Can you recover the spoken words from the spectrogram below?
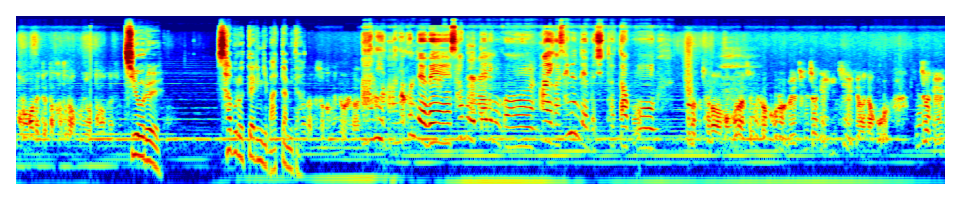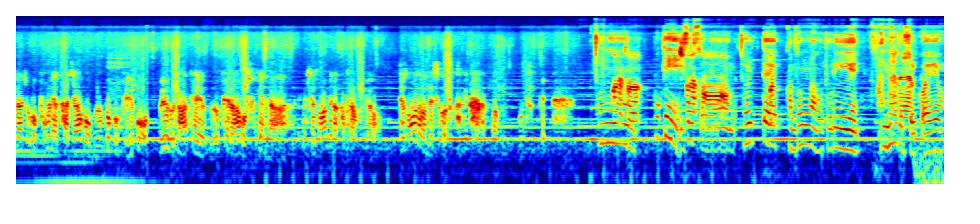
불어만에 됐다 하더라고요. 다음에. 지호를 삽으로 때린 게 맞답니다. 아니 아니 근데 왜 삽으로 때린 걸 아이가 세면대에 부딪혔다고. 제가 억울하시니까 그걸 왜 진작에 인지 얘기하냐고. 진작에 얘기해가지고 부모님 가져하고 물고 빌고 왜 나한테 그렇게를 하고 하겠냐 죄송합니다 하더라고요 죄송하다고 근데 저거 어떡합니까 뭐, 저는 폭행이 있었으면 절대 감독님하고 둘이 안 놔뒀을 거예요.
